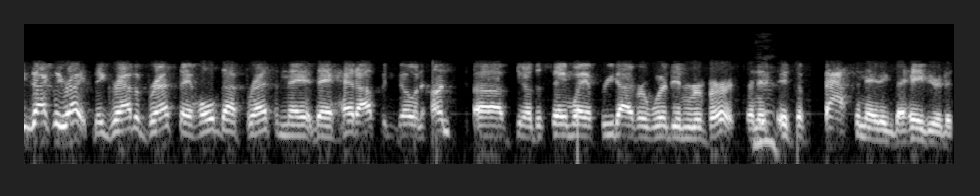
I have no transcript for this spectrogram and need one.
Exactly right. They grab a breath, they hold that breath, and they they head up and go and hunt. Uh, you know, the same way a freediver would in reverse, and Yeah. it's, it's a fascinating behavior to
